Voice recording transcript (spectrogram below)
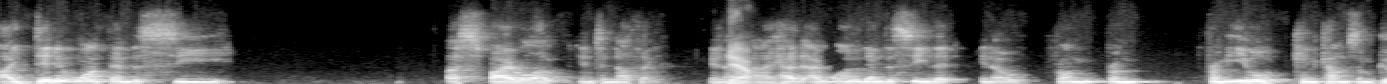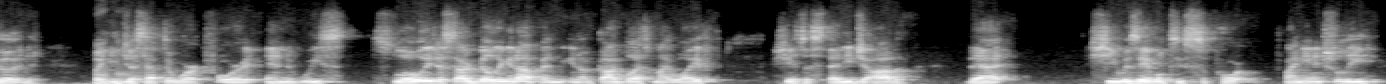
I didn't want them to see a spiral out into nothing. You know, yeah. I had I wanted them to see that, you know, from from from evil can come some good, but mm-hmm. you just have to work for it. And we slowly just started building it up. And you know, God bless my wife; she has a steady job that she was able to support financially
